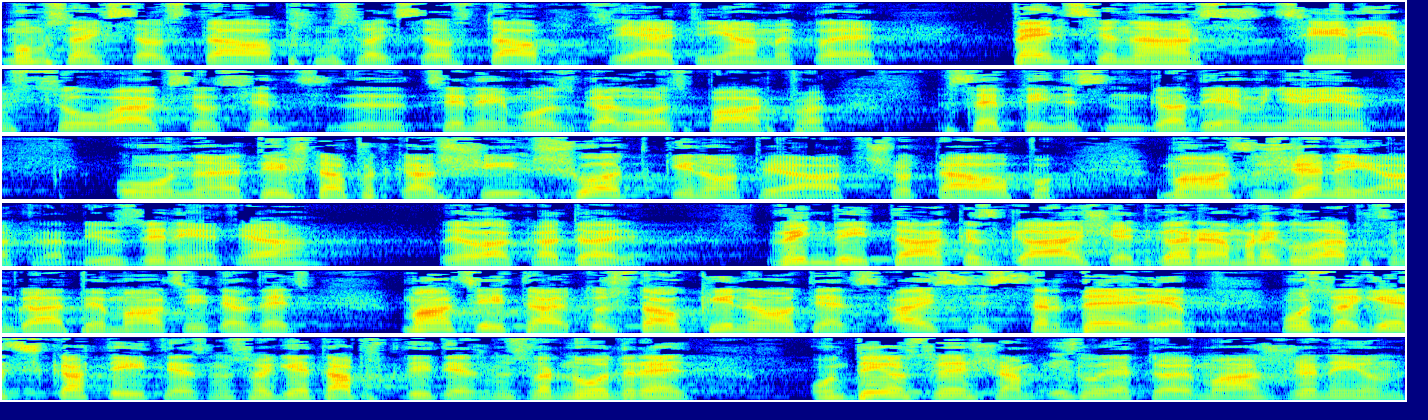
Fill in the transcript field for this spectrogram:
mums vajag savus telpas, mums vajag savus telpas, mums jāiet un jāmeklē pensionārs, cienījams cilvēks, jau cienījamos gados pār pa 70 gadiem viņai ir Un uh, tieši tāpat kā šī, šo kinoteātru, šo telpu, māsa ženija atrada, jūs ziniet, jā? Ja? Lielākā daļa. Viņa bija tā, kas gāja šeit garām regulāri, pēc tam gāja pie mācītājiem un teica, mācītāji, tur stāv kinoteātris, aizsis ar dēļiem, mums vajag iet skatīties, mums vajag iet apskatīties, mums var noderēt. Un Dievs tiešām izlietoja māsu ženiju un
